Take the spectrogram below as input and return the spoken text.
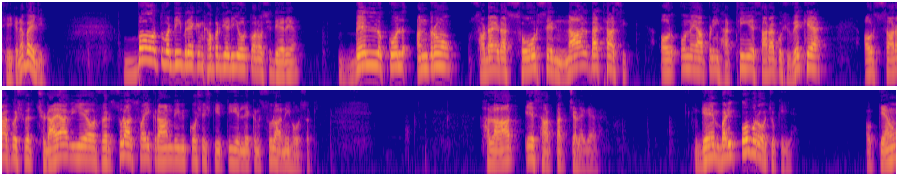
ਠੀਕ ਹੈ ਨਾ ਭਾਈ ਜੀ? ਬਹੁਤ ਵੱਡੀ ਬ੍ਰੇਕਿੰਗ ਖਬਰ ਜਿਹੜੀ ਉਹ ਤੁਹਾਨੂੰ ਅਸੀਂ ਦੇ ਰਹੇ ਹਾਂ। ਬਿਲਕੁਲ ਅੰਦਰੋਂ ਸਾਡਾ ਜਿਹੜਾ ਸੋਰਸ ਨਾਲ ਬੈਠਾ ਸੀ ਔਰ ਉਹਨੇ ਆਪਣੀ ਹੱਥੀਂ ਇਹ ਸਾਰਾ ਕੁਝ ਵੇਖਿਆ। ਔਰ ਸਾਰਾ ਕੁਝ ਫਿਰ ਛਡਾਇਆ ਵੀ ਹੈ ਔਰ ਫਿਰ ਸੁਲਾ ਸਫ਼ਾਈ ਕਰਾਉਣ ਦੀ ਵੀ ਕੋਸ਼ਿਸ਼ ਕੀਤੀ ਹੈ ਲੇਕਿਨ ਸੁਲਾ ਨਹੀਂ ਹੋ ਸਕੀ। ਹਾਲਾਤ ਇਸ ਹੱਦ ਤੱਕ ਚਲੇ ਗਏ। ਗੇਮ ਬੜੀ ਓਵਰ ਹੋ ਚੁੱਕੀ ਹੈ ਉਹ ਕਿਉਂ?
